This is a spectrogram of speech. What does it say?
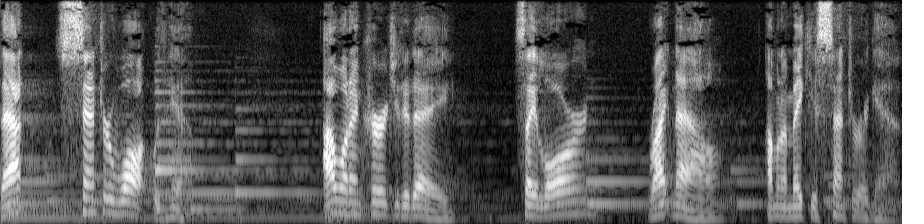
that center walk with Him. I want to encourage you today say, Lord, right now, I'm going to make you center again.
